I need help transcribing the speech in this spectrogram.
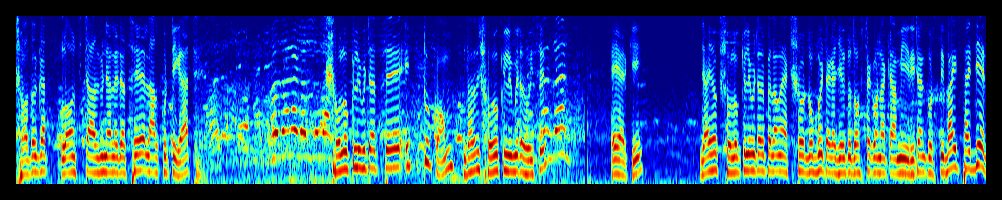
সদরঘাট লঞ্চ টার্মিনাল এটা হচ্ছে লালকুট্টি ঘাট। ষোলো কিলোমিটারতে একটু কম ধরেন ষোলো কিলোমিটার হয়েছে এই আর কি। যাই হোক, ষোলো কিলোমিটার পেলাম, একশো নব্বই টাকা, যেহেতু দশ টাকা ওনাকে আমি রিটার্ন করছি। বাইট সাইড দিন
